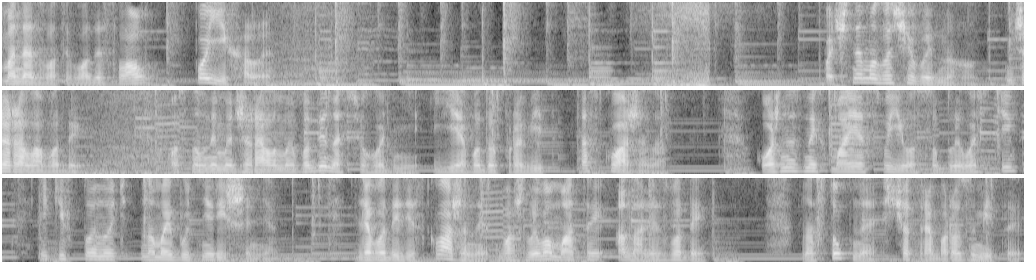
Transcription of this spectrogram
Мене звати Владислав. Поїхали! Почнемо з очевидного джерела води. Основними джерелами води на сьогодні є водопровід та скважина. Кожне з них має свої особливості, які вплинуть на майбутнє рішення. Для води зі скважини важливо мати аналіз води. Наступне, що треба розуміти,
